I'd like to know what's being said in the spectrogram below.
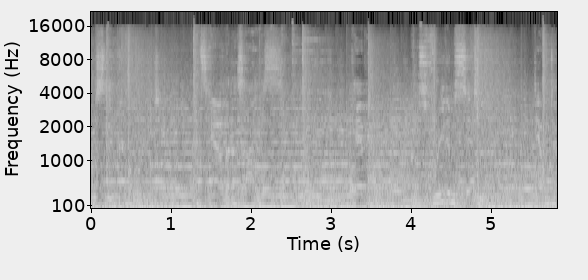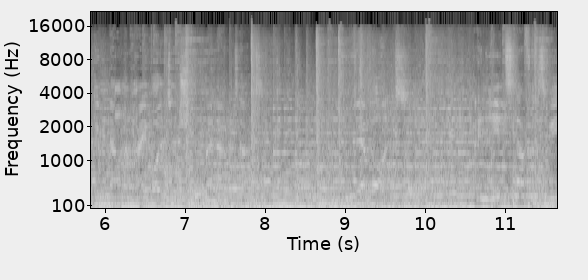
Houston Cold als Herr über das Eis. Kevin aus Freedom City, der unter dem Namen High Voltage Ruhm erlangt hat. Und der Wort. Ein rätselhaftes Wesen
